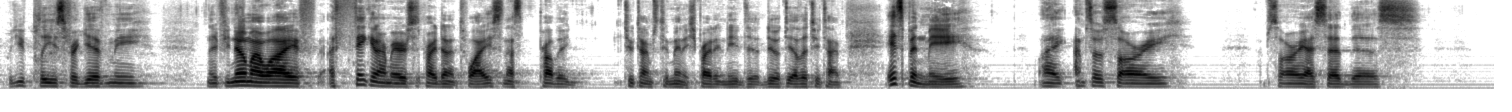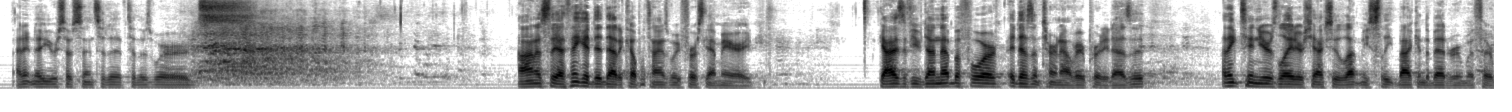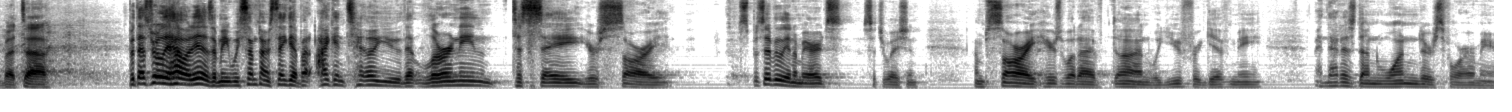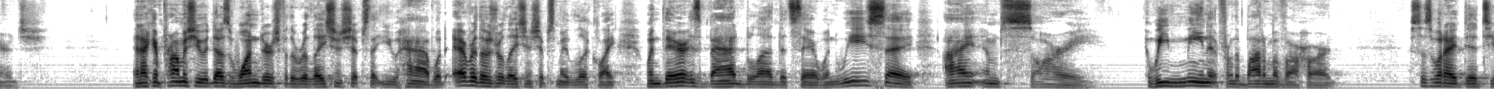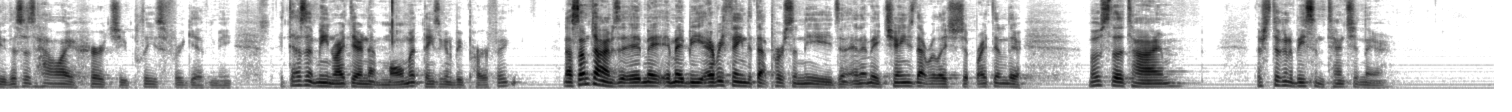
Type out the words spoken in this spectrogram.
Would you please forgive me? And if you know my wife, I think in our marriage she's probably done it twice, and that's probably two times too many. She probably didn't need to do it the other two times. It's been me. Like, I'm so sorry. I'm sorry I said this. I didn't know you were so sensitive to those words. Honestly, I think I did that a couple times when we first got married. Guys, if you've done that before, it doesn't turn out very pretty, does it? I think 10 years later, she actually let me sleep back in the bedroom with her. But, uh, but that's really how it is. I mean, we sometimes think that, but I can tell you that learning to say you're sorry, specifically in a marriage situation, I'm sorry, here's what I've done, will you forgive me? And that has done wonders for our marriage. And I can promise you it does wonders for the relationships that you have, whatever those relationships may look like. When there is bad blood that's there, when we say, I am sorry, we mean it from the bottom of our heart. This is what I did to you. This is how I hurt you. Please forgive me. It doesn't mean right there in that moment things are going to be perfect. Now, sometimes it may, it may be everything that that person needs, and, and it may change that relationship right then and there. Most of the time, there's still going to be some tension there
